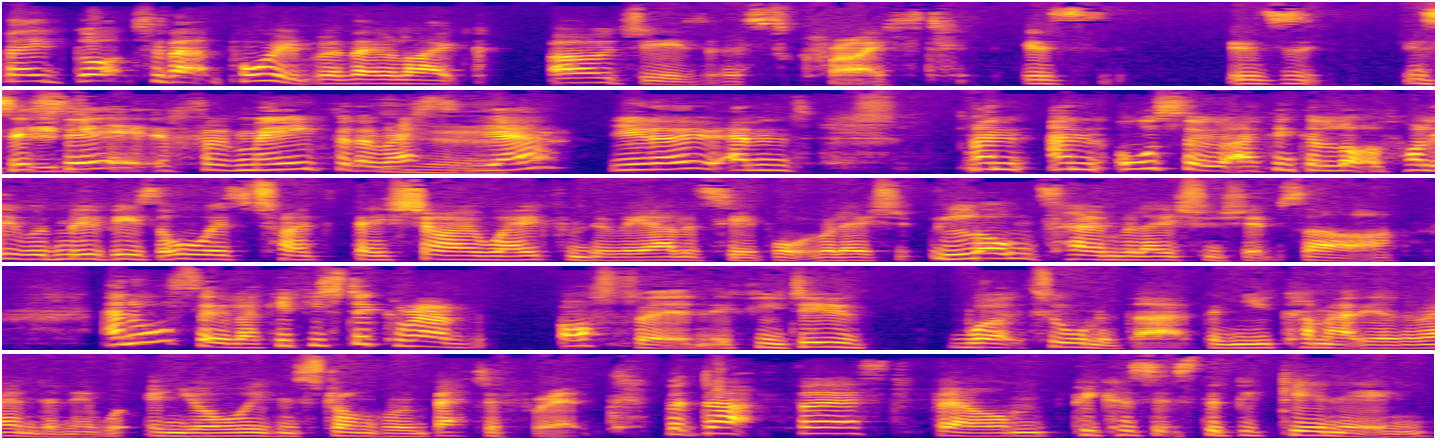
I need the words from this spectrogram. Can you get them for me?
they got to that point where they were like, "Oh Jesus Christ, is is is this It- it, for me for the rest?" Yeah. Yeah. you know, and and and also I think a lot of Hollywood movies always try they shy away from the reality of what relation long term relationships are, and also like if you stick around often, if you do work through all of that, then you come out the other end and, it, and you're even stronger and better for it. But that first film, because it's the beginning,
